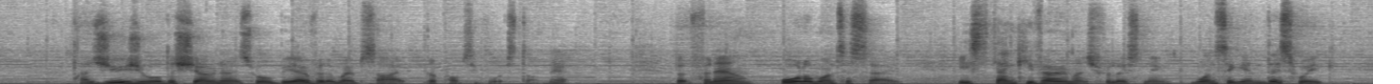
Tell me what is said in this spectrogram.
As usual, the show notes will be over at the website, thepropertyvoice.net. But for now, all I want to say is thank you very much for listening once again this week,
